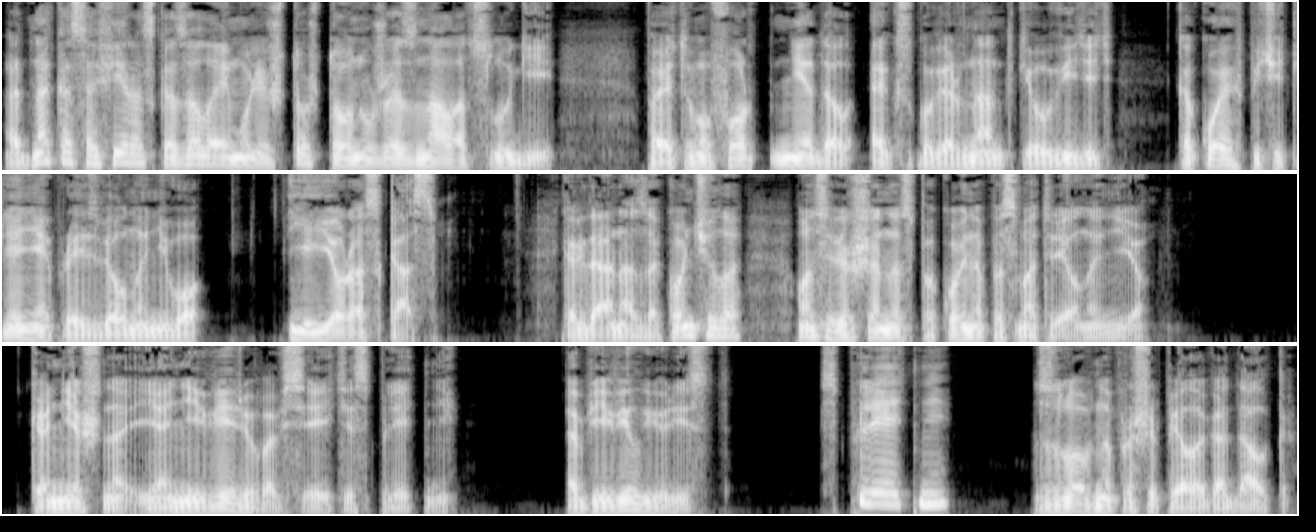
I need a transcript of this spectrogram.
Однако Софи рассказала ему лишь то, что он уже знал от слуги, поэтому Форд не дал экс-гувернантке увидеть, какое впечатление произвел на него ее рассказ. Когда она закончила, он совершенно спокойно посмотрел на нее. «Конечно, я не верю во все эти сплетни», — объявил юрист. «Сплетни?» — злобно прошипела гадалка.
